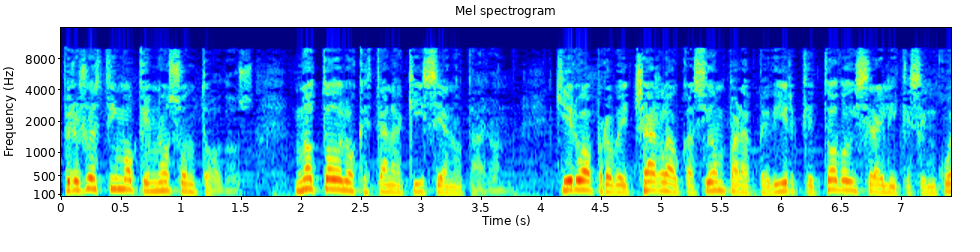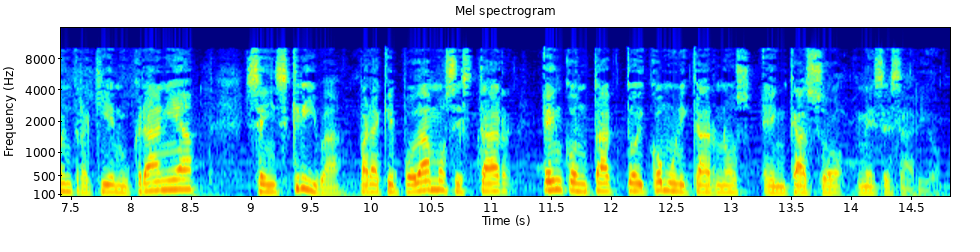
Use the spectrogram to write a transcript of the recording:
pero yo estimo que no son todos. No todos los que están aquí se anotaron. Quiero aprovechar la ocasión para pedir que todo israelí que se encuentra aquí en Ucrania se inscriba para que podamos estar en contacto y comunicarnos en caso necesario.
